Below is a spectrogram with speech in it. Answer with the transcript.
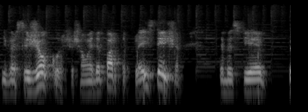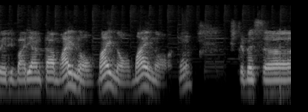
diverse jocuri și așa mai departe, PlayStation. Trebuie să fie pe varianta mai nouă, mai nouă, mai nouă, nu? Și trebuie să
